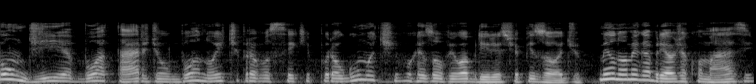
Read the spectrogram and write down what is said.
Bom dia, boa tarde ou boa noite para você que por algum motivo resolveu abrir este episódio. Meu nome é Gabriel Jacomazzi,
